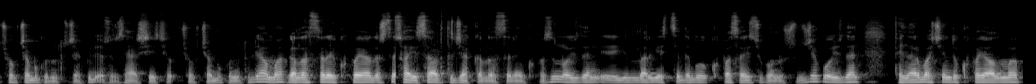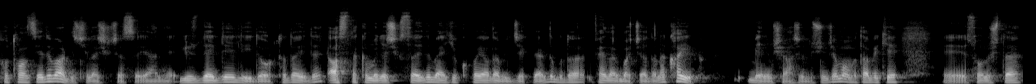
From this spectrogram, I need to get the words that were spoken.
çok çabuk unutulacak biliyorsunuz. Her şey çok, çok çabuk unutuluyor ama Galatasaray kupayı alırsa sayısı artacak Galatasaray'ın kupasının. O yüzden e, yıllar geçse de bu kupa sayısı konuşulacak. O yüzden Fenerbahçe'nin de kupayı alma potansiyeli vardı için açıkçası. Yani %50-50'ydi ortadaydı. Az takımıyla çıksaydı belki kupayı alabileceklerdi. Bu da Fenerbahçe adına kayıp benim şahsi düşüncem ama tabii ki e, sonuçta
